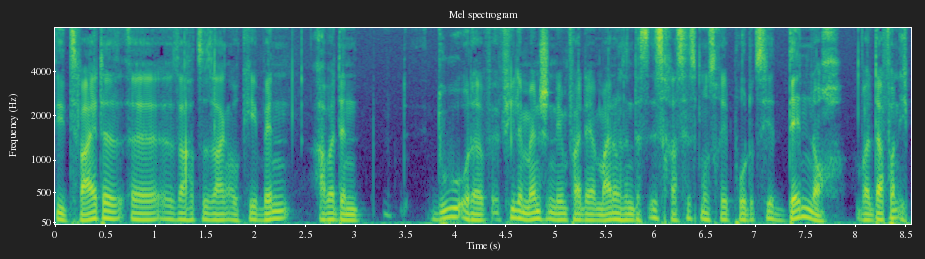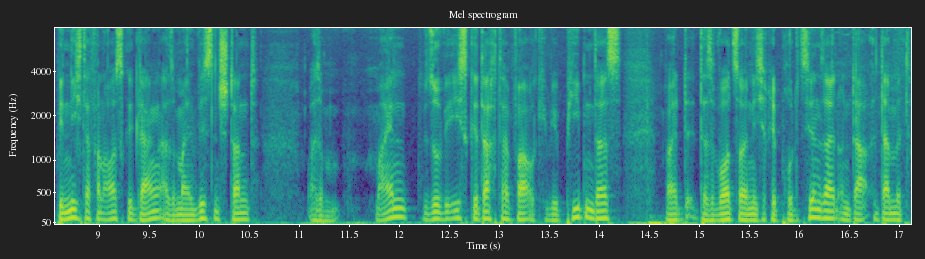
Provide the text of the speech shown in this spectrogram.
Die zweite äh, Sache zu sagen, okay, wenn aber denn du oder viele Menschen in dem Fall der Meinung sind, das ist Rassismus reproduziert, dennoch, weil davon, ich bin nicht davon ausgegangen, also mein Wissensstand, also mein, so wie ich es gedacht habe, war, okay, wir piepen das, weil das Wort soll nicht reproduzieren sein und da, damit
